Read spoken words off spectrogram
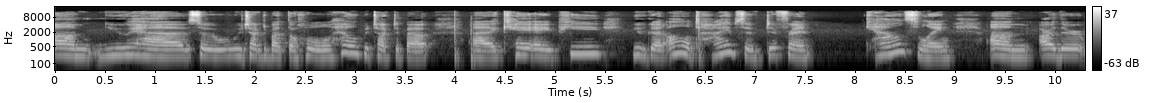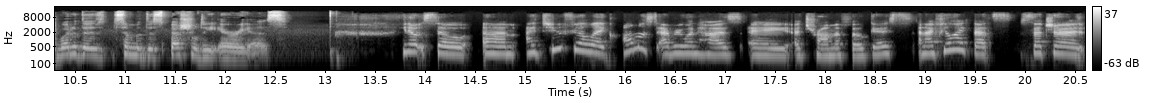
um, you have, so we talked about the whole health, we talked about uh, KAP, you've got all types of different counseling. Um, are there, what are the some of the specialty areas? You know, so um, I do feel like almost everyone has a, a trauma focus. And I feel like that's such a,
